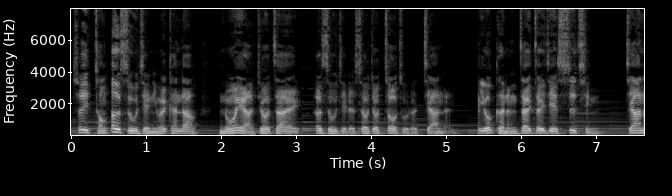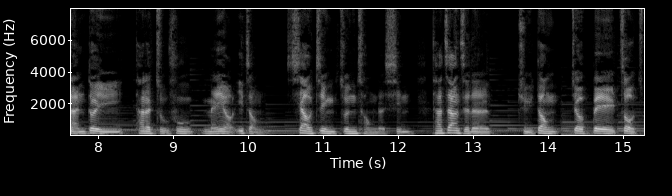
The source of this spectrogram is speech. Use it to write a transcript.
所以从二十五节你会看到挪亚就在二十五节的时候就咒诅了迦南。有可能在这件事情，迦南对于他的祖父没有一种孝敬尊崇的心，他这样子的举动就被咒诅。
